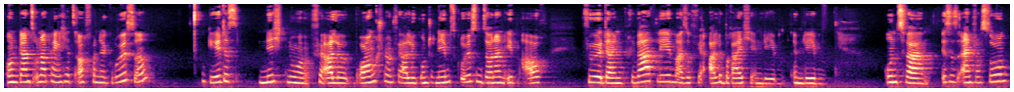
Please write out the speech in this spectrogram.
Und ganz unabhängig jetzt auch von der Größe gilt es nicht nur für alle Branchen und für alle Unternehmensgrößen, sondern eben auch für dein Privatleben, also für alle Bereiche im Leben. Im Leben. Und zwar ist es einfach so,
